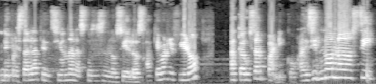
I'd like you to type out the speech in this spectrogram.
de prestarle atención a las cosas en los cielos. ¿A qué me refiero? a causar pánico, a decir, no, no, sí,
